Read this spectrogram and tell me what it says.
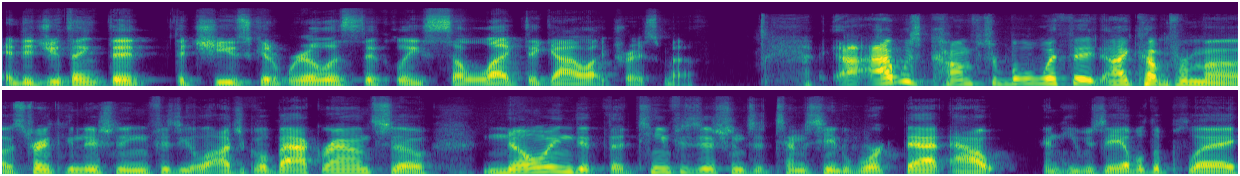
and did you think that the Chiefs could realistically select a guy like Trey Smith? I was comfortable with it. I come from a strength conditioning physiological background. So knowing that the team physicians at Tennessee had worked that out and he was able to play,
